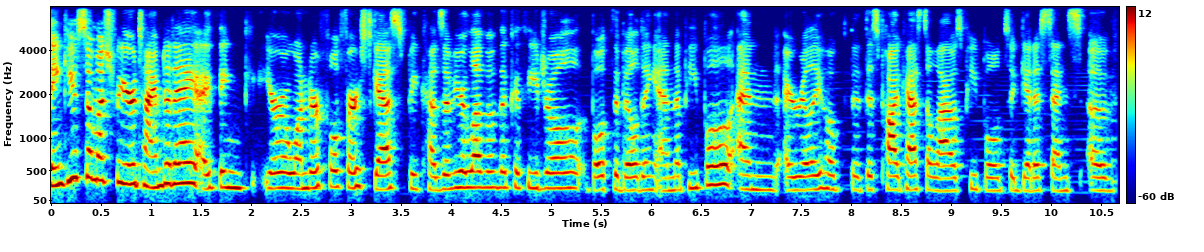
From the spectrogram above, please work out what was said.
thank you so much for your time today. I think you're a wonderful first guest because of your love of the cathedral, both the building and the people. And I really hope that this podcast allows people to get a sense of,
